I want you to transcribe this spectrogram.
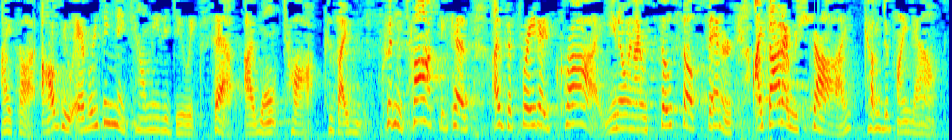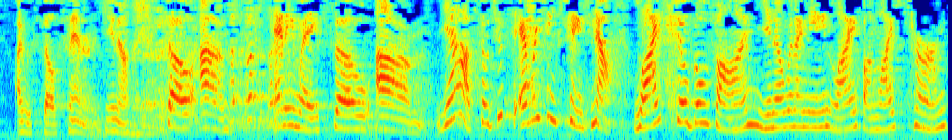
I thought, I'll do everything they tell me to do except I won't talk. Cause I couldn't talk because I was afraid I'd cry, you know, and I was so self-centered. I thought I was shy, come to find out. I was self-centered, you know. So, um, anyway, so, um, yeah, so just everything's changed. Now, life still goes on, you know what I mean? Life on life's terms.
